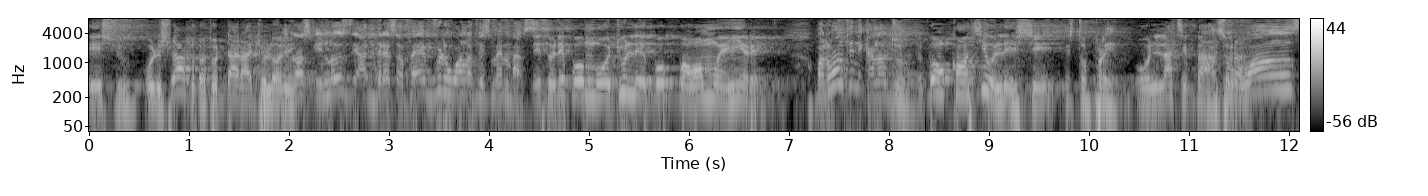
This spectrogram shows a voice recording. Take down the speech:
èṣù olùṣọ́ àgùntàn tó dára jùlọ ni because he knows the address of every one of his members. nítorí pé ó mọ ojúlé gbogbo àwọn ọmọ ẹ̀yìn rẹ̀ But one thing he cannot do ṣùgbọ́n nǹkan tí ò lè ṣe is to pray. òun ni láti gba So àdúrà once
